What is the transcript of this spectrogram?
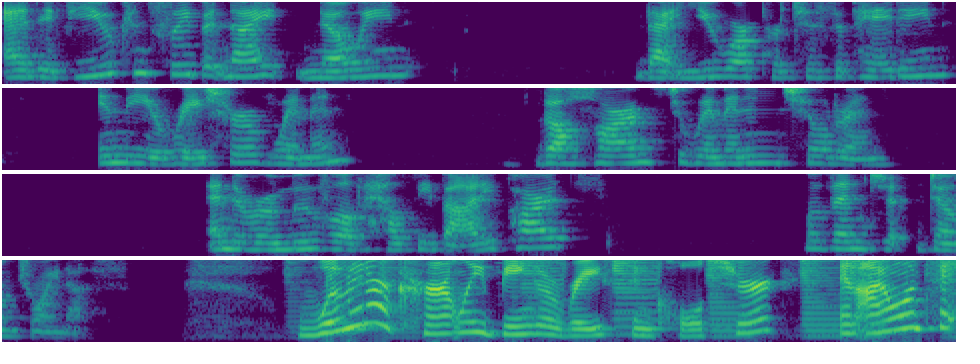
And if you can sleep at night knowing that you are participating in the erasure of women, the harms to women and children, and the removal of healthy body parts, well, then j- don't join us. Women are currently being erased in culture, and I want to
